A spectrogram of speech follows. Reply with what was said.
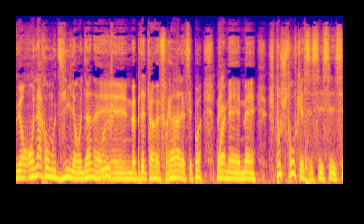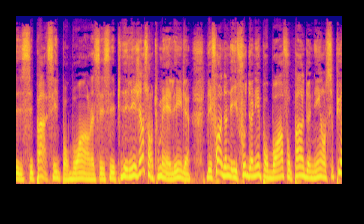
oui, on, on arrondit, là, on donne Oui. peut-être un franc, là, c'est pas. Mais, Ouais. mais, mais, je, je trouve que c'est- pas assez pour boire. Là. C'est, c'est, puis les gens sont tout mêlés. Là. Des fois, on donne, il faut donner pour boire, faut pas en donner. On sait plus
